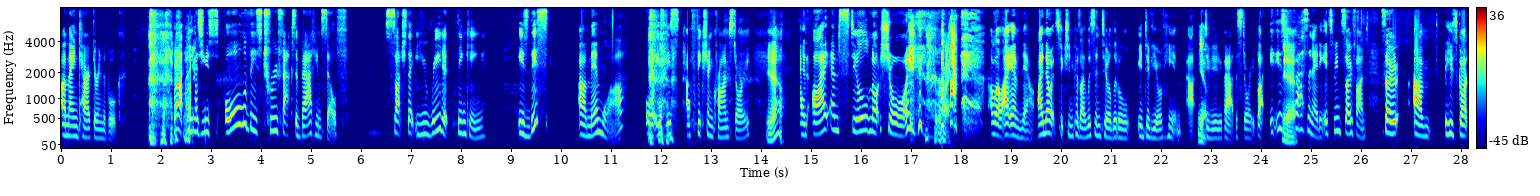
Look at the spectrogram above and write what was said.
a main character in the book but he has used all of these true facts about himself such that you read it thinking, is this a memoir or is this a fiction crime story? yeah, And I am still not sure. right. well, I am now. I know it's fiction because I listened to a little interview of him uh, Yep. interviewed about the story, but it is Yeah. fascinating. It's been so fun. So, um, he's got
